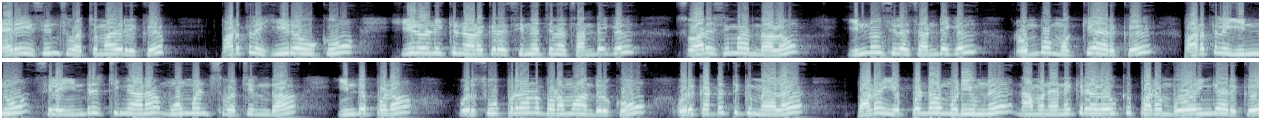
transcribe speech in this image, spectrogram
நிறைய சீன்ஸ் வச்ச மாதிரி இருக்குது படத்தில் ஹீரோவுக்கும் ஹீரோனிக்கும் நடக்கிற சின்ன சின்ன சண்டைகள் சுவாரஸ்யமாக இருந்தாலும் இன்னும் சில சண்டைகள் ரொம்ப மொக்கையா இருக்குது படத்தில் இன்னும் சில இன்ட்ரெஸ்டிங்கான மூமெண்ட்ஸ் வச்சுருந்தா இந்த படம் ஒரு சூப்பரான படமா வந்திருக்கும். ஒரு கட்டத்துக்கு மேல படம் எப்படா முடியும்னு நாம நினைக்கிற அளவுக்கு படம் போரிங்கா இருக்கு.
